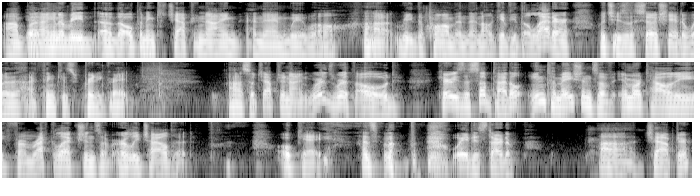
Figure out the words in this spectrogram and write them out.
Uh, but I'm going to read uh, the opening to chapter nine, and then we will uh, read the poem, and then I'll give you the letter, which is associated with it. I think is pretty great. Uh, so chapter nine, Wordsworth Ode carries the subtitle Intimations of Immortality from Recollections of Early Childhood. okay. That's a way to start a, uh, chapter.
